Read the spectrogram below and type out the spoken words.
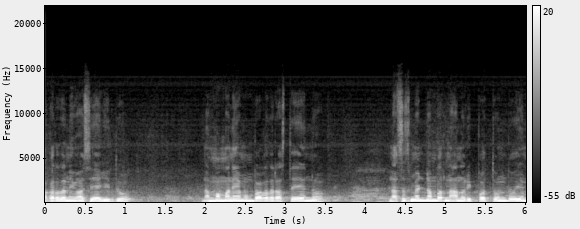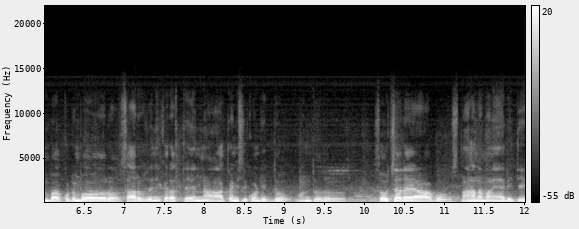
ಅಗರದ ನಿವಾಸಿಯಾಗಿದ್ದು, ನಮ್ಮ ಮನೆಯ ಮುಂಭಾಗದ ರಸ್ತೆಯನ್ನು ಅಸೆಸ್ಮೆಂಟ್ ನಂಬರ್ ನಾನ್ನೂರ ಇಪ್ಪತ್ತೊಂದು ಎಂಬ ಕುಟುಂಬವರು ಸಾರ್ವಜನಿಕ ರಸ್ತೆಯನ್ನು ಆಕ್ರಮಿಸಿಕೊಂಡಿದ್ದು, ಒಂದು ಶೌಚಾಲಯ ಹಾಗೂ ಸ್ನಾನದ ಮನೆಯ ರೀತಿ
